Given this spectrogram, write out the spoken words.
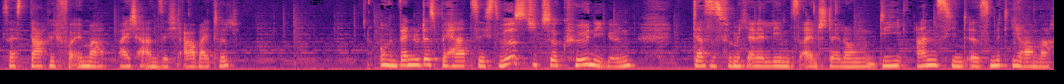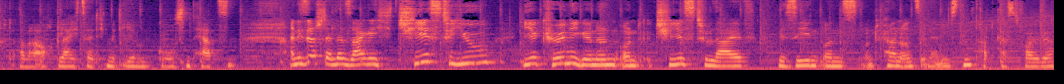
Das heißt, nach wie vor immer weiter an sich arbeitet. Und wenn du das beherzigst, wirst du zur Königin, das ist für mich eine Lebenseinstellung, die anziehend ist mit ihrer Macht, aber auch gleichzeitig mit ihrem großen Herzen. An dieser Stelle sage ich Cheers to you, ihr Königinnen und Cheers to Life. Wir sehen uns und hören uns in der nächsten Podcast-Folge.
